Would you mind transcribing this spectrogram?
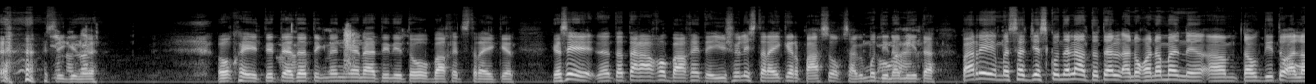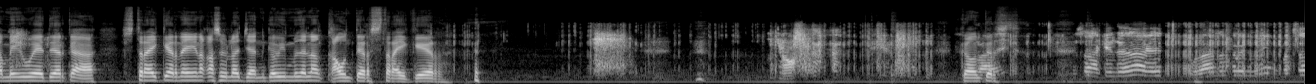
Sige na. Okay, tit- tingnan nga natin ito, bakit striker. Kasi natataka ako bakit eh, usually striker pasok, sabi mo dinamita. Pare, masuggest ko na lang, total ano ka naman, eh, um, tawag dito, alam Mayweather ka, striker na yung nakasulat dyan, gawin mo na lang counter striker. Counter sa akin na lang, eh, wala nang rin yun. Basta,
